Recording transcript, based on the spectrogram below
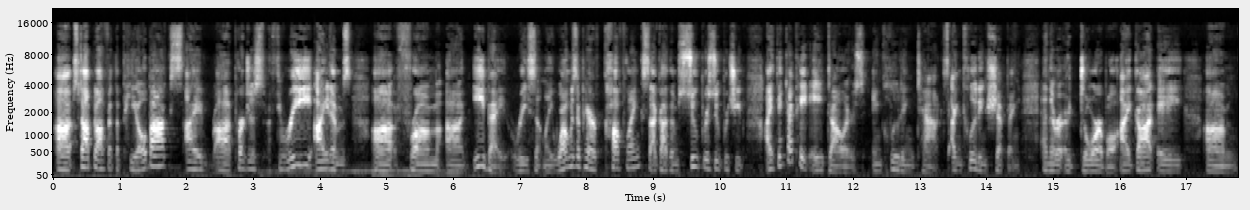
Uh, stopped off at the P.O. Box. I uh, purchased three items uh, from uh, eBay recently. One was a pair of cufflinks. I got them super, super cheap. I think I paid $8, including tax, including shipping, and they were adorable. I got a um,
